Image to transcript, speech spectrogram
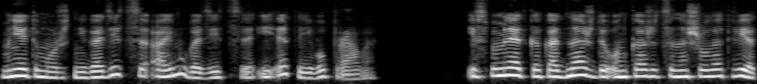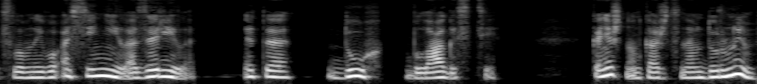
Мне это может не годиться, а ему годится, и это его право. И вспоминает, как однажды он, кажется, нашел ответ, словно его осенило, озарило. Это дух благости. Конечно, он кажется нам дурным,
